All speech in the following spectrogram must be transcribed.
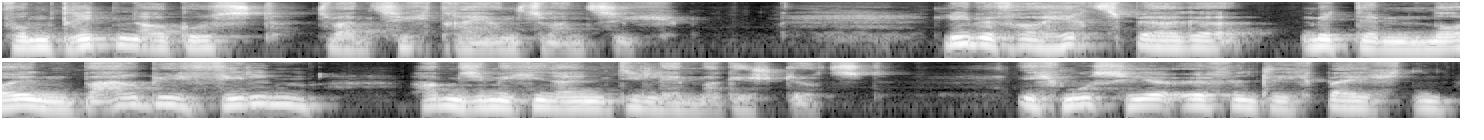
vom 3. August 2023. Liebe Frau Herzberger, mit dem neuen Barbie-Film haben Sie mich in ein Dilemma gestürzt. Ich muss hier öffentlich beichten,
